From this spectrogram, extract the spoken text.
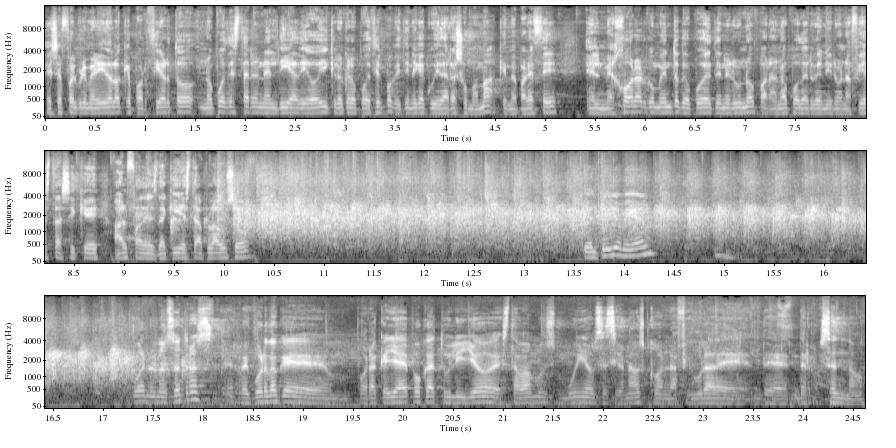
ese fue el primer ídolo que, por cierto, no puede estar en el día de hoy, creo que lo puedo decir porque tiene que cuidar a su mamá, que me parece el mejor argumento que puede tener uno para no poder venir a una fiesta. Así que, Alfa, desde aquí este aplauso. ¿Y el tuyo, Miguel? Bueno, nosotros eh, recuerdo que mm, por aquella época tú y yo estábamos muy obsesionados con la figura de, de- de Rosendo,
